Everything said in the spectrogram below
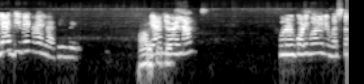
या दिवे खायला दिवे. या जेवायला. पुरणपोळी बनवली मस्त.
